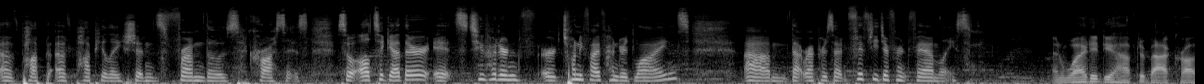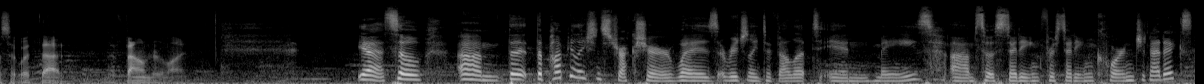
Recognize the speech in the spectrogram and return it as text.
of, pop, of populations from those crosses. So altogether, it's 200 or 2,500 lines um, that represent 50 different families. And why did you have to back cross it with that the founder line? Yeah, so um, the the population structure was originally developed in maize, um, so studying for studying corn genetics,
